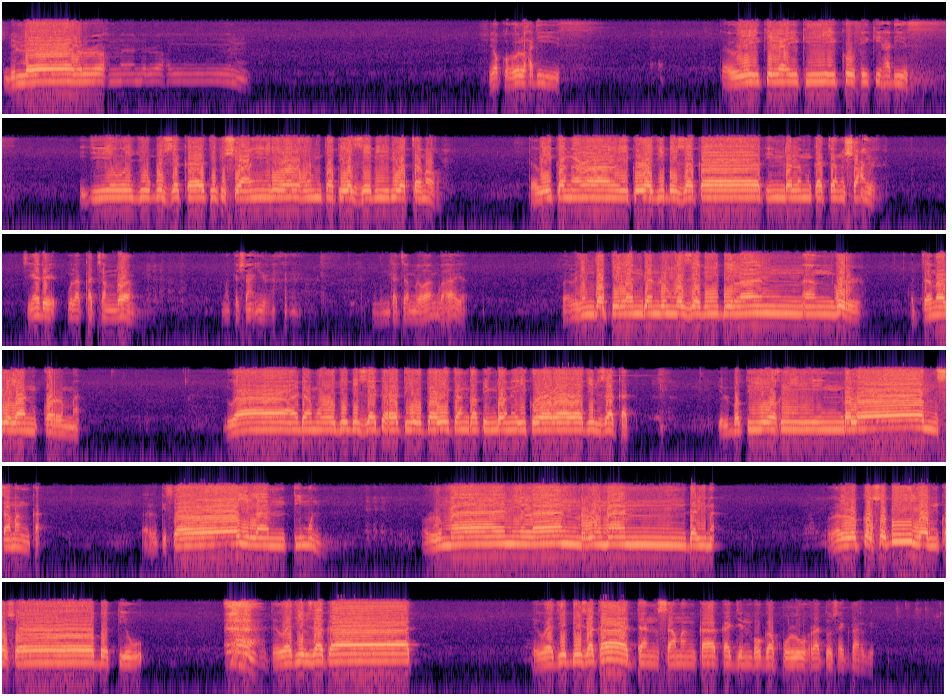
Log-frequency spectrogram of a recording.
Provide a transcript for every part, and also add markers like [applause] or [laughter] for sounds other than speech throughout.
بسم الله الرحمن الرحيم. فقه الحديث. تويك الهيكي كفيك حديث. يجي وجوب الزكاة في الشعير والهمطة والزبيب والتمر. wika ngawali ku wajib zakat ing dalam kacang syair. Sehingga ada ulah kacang doang. Maka syair. [laughs] Mun kacang doang bahaya. Walhim kotilan gandum wazabibilan anggur. Tamarilan korma. dua ada muju bizakati utawi kang kapingdone iku ora wajib zakat. Ilbati ing dalam samangka. Al kisailan timun rumanilan ruman dalima. wasobilan kosobetiw [clears throat] wajib zakat. Wajib di zakat dan samangka kajjin boga puluh ratus hektar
